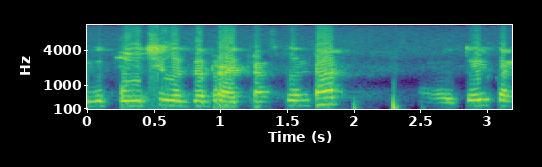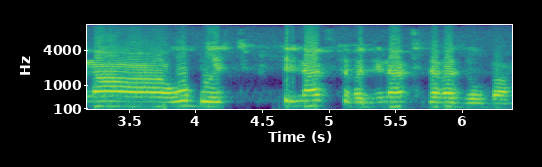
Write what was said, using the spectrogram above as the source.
вот получилось забрать трансплантат э, только на область 13-12 зуба.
